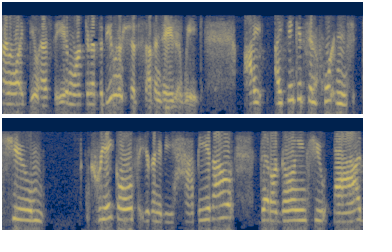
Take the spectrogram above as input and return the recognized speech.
Kind of like you, SC, and working at the dealership 7 days a week. I I think it's important to create goals that you're going to be happy about that are going to add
